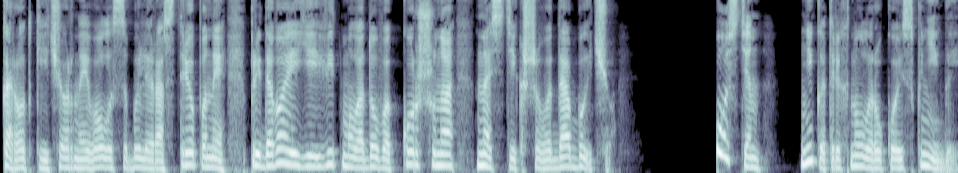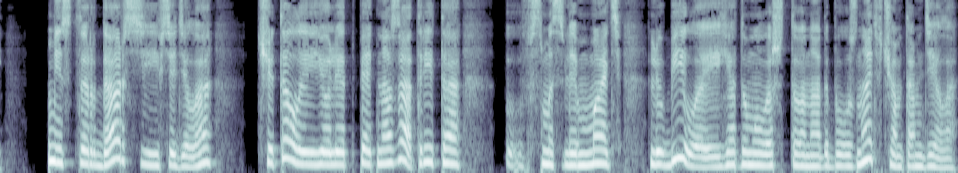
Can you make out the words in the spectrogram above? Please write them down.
Короткие черные волосы были растрепаны, придавая ей вид молодого коршуна, настигшего добычу. «Остин!» — Ника тряхнула рукой с книгой. «Мистер Дарси и все дела. Читала ее лет пять назад. Рита, в смысле, мать, любила, и я думала, что надо бы узнать, в чем там дело».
